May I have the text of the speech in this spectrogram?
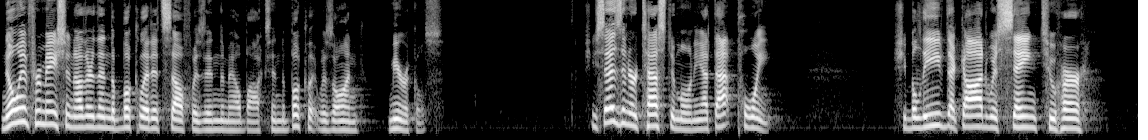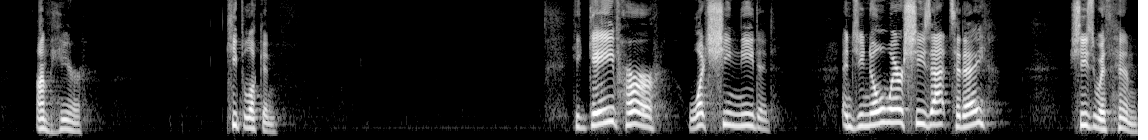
No information other than the booklet itself was in the mailbox, and the booklet was on miracles. She says in her testimony at that point, she believed that God was saying to her, I'm here. Keep looking. He gave her what she needed. And do you know where she's at today? She's with Him.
